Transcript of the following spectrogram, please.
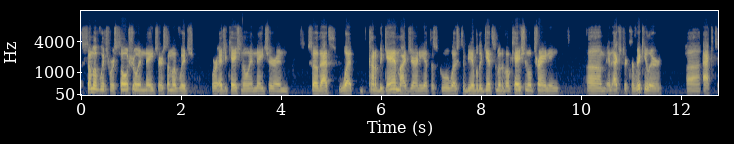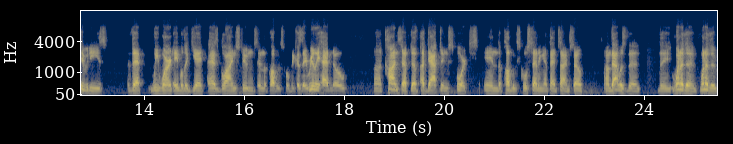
some of which were social in nature, some of which were educational in nature. And so that's what kind of began my journey at the school was to be able to get some of the vocational training um, and extracurricular uh, activities that we weren't able to get as blind students in the public school because they really had no uh, concept of adapting sports in the public school setting at that time. So um, that was the the one of the one of the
